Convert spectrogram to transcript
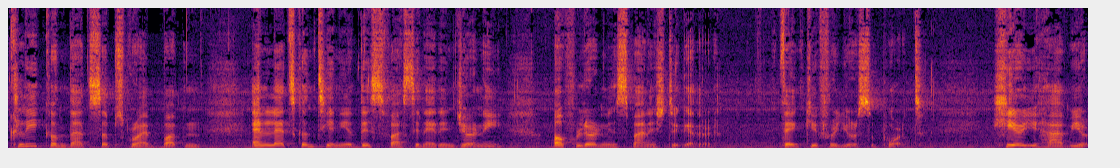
click on that subscribe button and let's continue this fascinating journey of learning Spanish together. Thank you for your support. Here you have your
